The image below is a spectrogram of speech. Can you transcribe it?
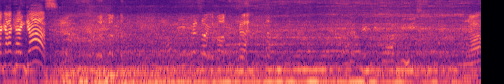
Ja gar kein Gas. Besser gemacht. Ja.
